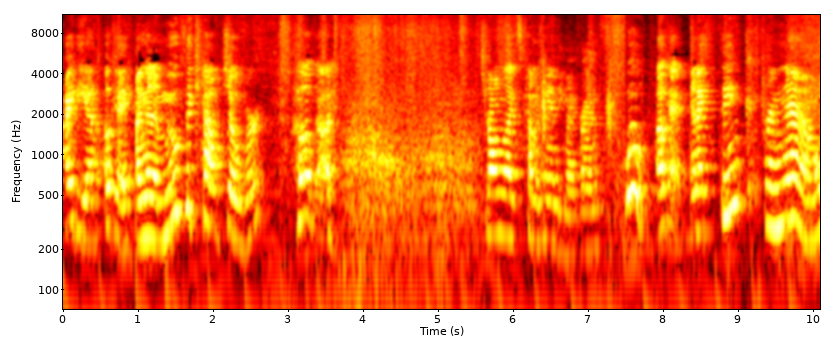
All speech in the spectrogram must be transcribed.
idea. Okay, I'm gonna move the couch over. Oh God. Strong legs come in handy, my friends. Woo! Okay, and I think for now,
